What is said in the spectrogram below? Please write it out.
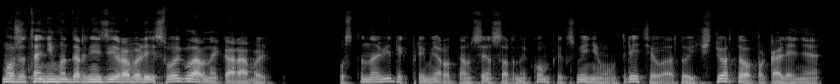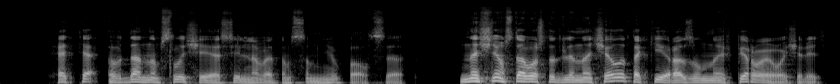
Может, они модернизировали и свой главный корабль? Установили, к примеру, там сенсорный комплекс минимум третьего, а то и четвертого поколения — хотя в данном случае я сильно в этом сомневался. Начнем с того, что для начала такие разумные в первую очередь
